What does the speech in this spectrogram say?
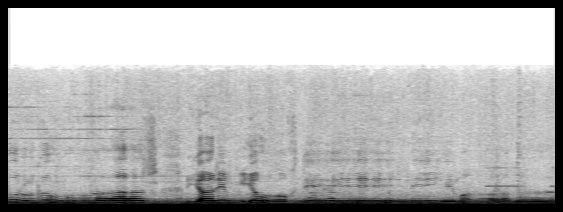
vurdular Yarim yok din imanı.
